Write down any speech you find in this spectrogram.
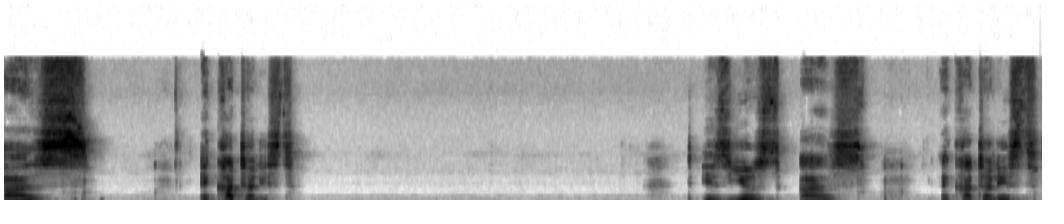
as a catalyst. It is used as a catalyst.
